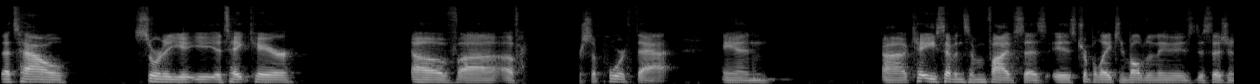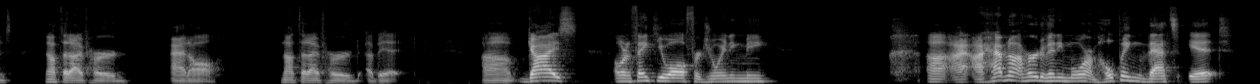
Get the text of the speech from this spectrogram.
that's how sort of you, you take care of uh, of support that. And uh, KE775 says, Is Triple H involved in any of these decisions? Not that I've heard at all. Not that I've heard a bit. Uh, guys, I want to thank you all for joining me. Uh, I, I, have not heard of any more. I'm hoping that's it.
